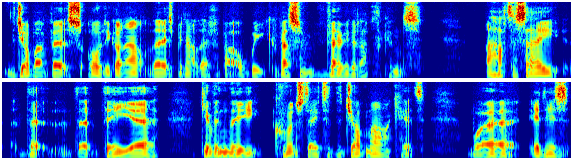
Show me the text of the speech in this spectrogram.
the job advert's already gone out there. It's been out there for about a week. We've had some very good applicants. I have to say that that the uh, given the current state of the job market, where it is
